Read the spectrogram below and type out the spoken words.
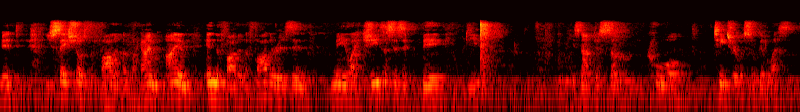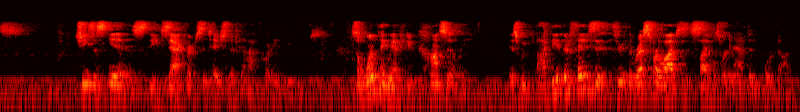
it, you say shows the Father, but like I'm, I am in the Father. The Father is in me. Like Jesus is a big deal. He's not just some cool teacher with some good lessons. Jesus is the exact representation of God, according to Hebrews. So one thing we have to do constantly is we. Think there are things that through the rest of our lives as disciples we're going to have to work on.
